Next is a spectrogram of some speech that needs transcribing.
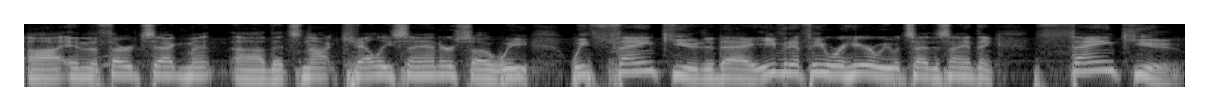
uh, in the third segment uh, that's not Kelly Sanders. So we we thank you today. Even if he were here, we would say the same thing. Thank you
